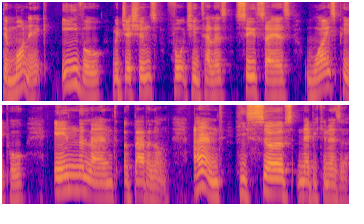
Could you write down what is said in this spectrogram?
demonic, evil magicians, fortune tellers, soothsayers, wise people in the land of Babylon. And he serves Nebuchadnezzar.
